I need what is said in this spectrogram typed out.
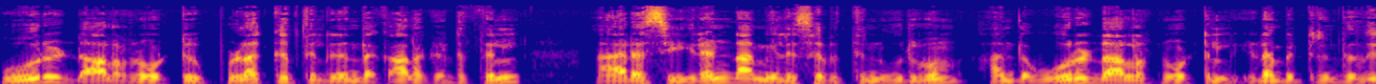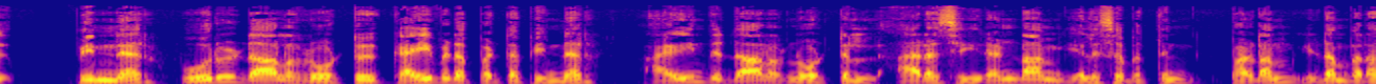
ஒரு டாலர் நோட்டு புழக்கத்தில் இருந்த காலகட்டத்தில் அரசு இரண்டாம் எலிசபெத்தின் உருவம் அந்த ஒரு டாலர் நோட்டில் இடம்பெற்றிருந்தது. பின்னர் ஒரு டாலர் நோட்டு கைவிடப்பட்ட பின்னர் ஐந்து டாலர் நோட்டில் அரசி இரண்டாம் எலிசபெத்தின் படம் இடம்பெற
